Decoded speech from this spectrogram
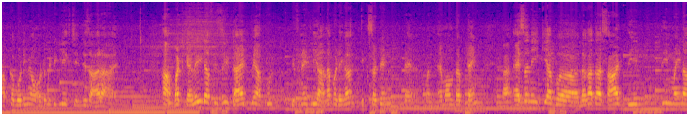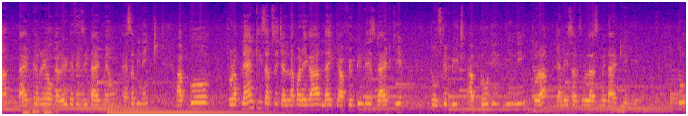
आपका बॉडी में ऑटोमेटिकली एक चेंजेस आ रहा है। हाँ बट कैलोरी डेफिसिट डाइट में आपको डेफिनेटली आना पड़ेगा एक सर्टेन अमाउंट ऑफ़ टाइम ऐसा नहीं कि आप लगातार साठ दिन, तीन महीना डाइट कर रहे हो कैलोरी डेफिसिट डाइट में हो, ऐसा भी नहीं। आपको थोड़ा प्लान के हिसाब से चलना पड़ेगा लाइक आप 15 डेज़ डाइट किए तो उसके बीच आप दो दिन, तीन दिन थोड़ा कैलरी सरप्लस में डाइट ले लिए। तो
